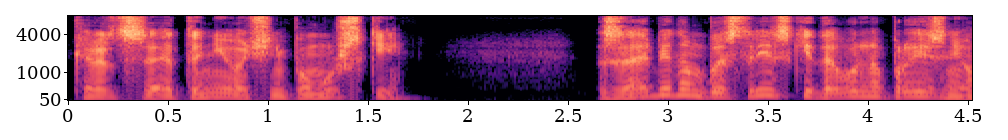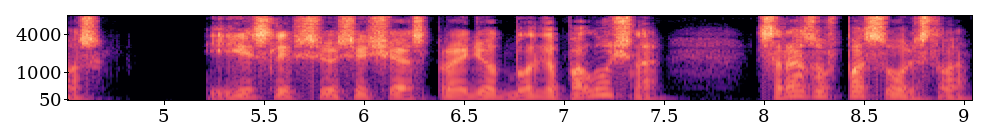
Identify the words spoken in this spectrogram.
«Кажется, это не очень по-мужски». За обедом Быстрицкий довольно произнес. «Если все сейчас пройдет благополучно, сразу в посольство.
